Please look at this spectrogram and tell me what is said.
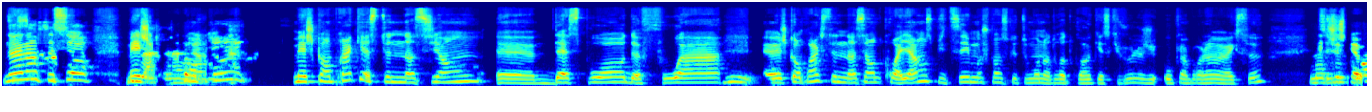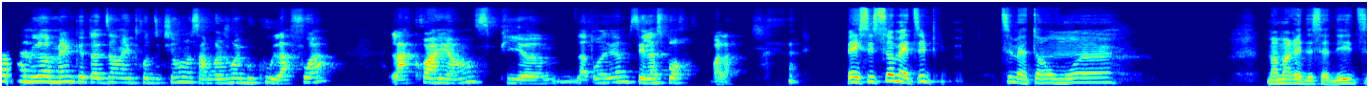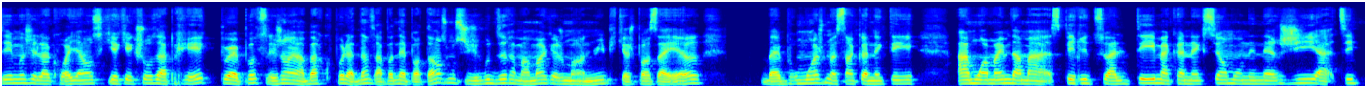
Non, non, c'est ça. Mais je, comprends, mais je comprends que c'est une notion euh, d'espoir, de foi. Euh, je comprends que c'est une notion de croyance. Puis, tu sais, moi, je pense que tout le monde a le droit de croire qu'est-ce qu'il veut. J'ai aucun problème avec ça. Mais c'est juste que... là même que tu as dit en introduction, ça me rejoint beaucoup. La foi, la croyance, puis euh, la troisième, c'est l'espoir. Voilà. ben, c'est ça, mais tu sais, mettons, moi, ma mère est décédée, tu sais, moi, j'ai la croyance qu'il y a quelque chose après, peu importe si les gens embarquent ou pas là-dedans, ça n'a pas d'importance. Moi, si j'ai goût de dire à ma mère que je m'ennuie puis que je pense à elle, ben, pour moi, je me sens connectée à moi-même dans ma spiritualité, ma connexion, mon énergie, sais.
